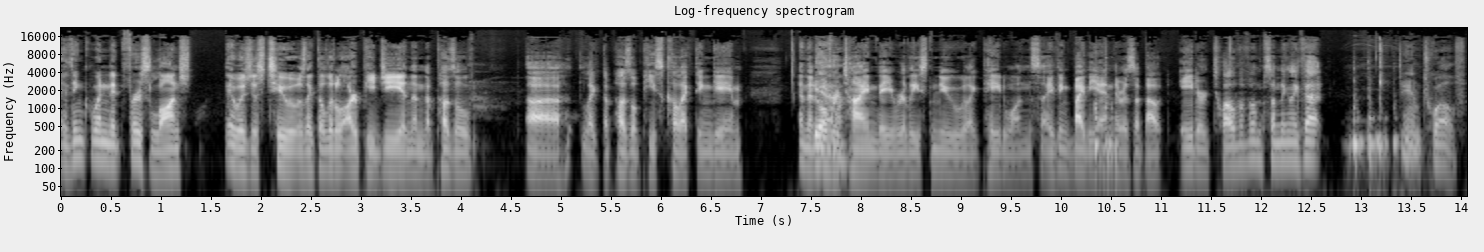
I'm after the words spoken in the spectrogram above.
I think when it first launched, it was just two. It was like the little RPG and then the puzzle, uh, like the puzzle piece collecting game. And then over time, they released new like paid ones. I think by the end there was about eight or twelve of them, something like that. Damn, twelve.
